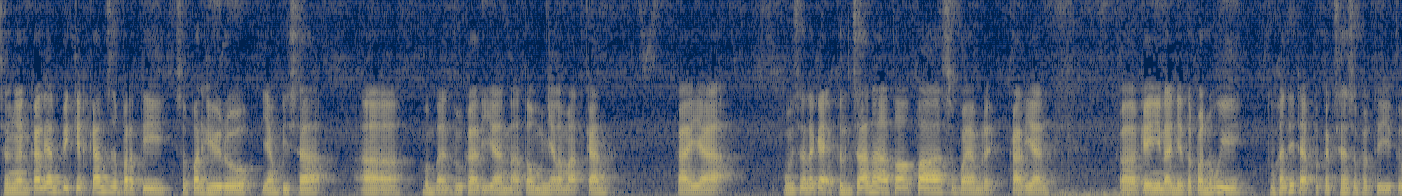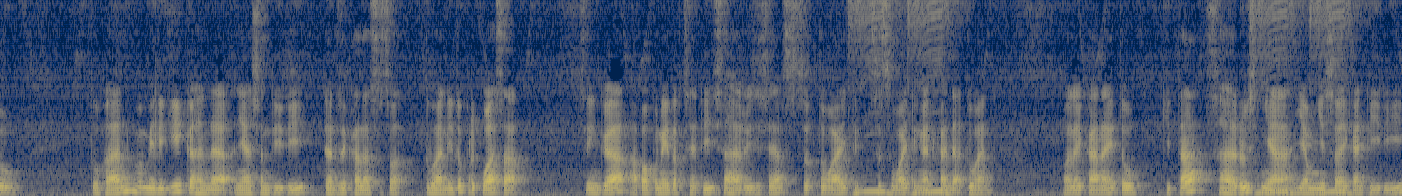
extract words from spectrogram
Jangan kalian pikirkan seperti superhero yang bisa uh, membantu kalian atau menyelamatkan kayak misalnya kayak bencana atau apa supaya mereka, kalian uh, keinginannya terpenuhi. Tuhan tidak bekerja seperti itu. Tuhan memiliki kehendaknya sendiri dan segala sesuatu Tuhan itu berkuasa sehingga apa pun yang terjadi seharusnya sesuai sesuai dengan kehendak Tuhan. Oleh karena itu, kita seharusnya yang menyesuaikan diri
